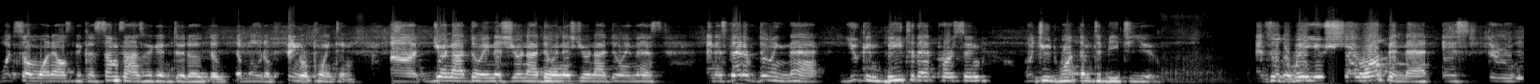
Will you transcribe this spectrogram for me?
what someone else, because sometimes we get into the, the, the mode of finger pointing. Uh, you're not doing this, you're not doing this, you're not doing this. And instead of doing that, you can be to that person what you'd want them to be to you. And so the way you show up in that is through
